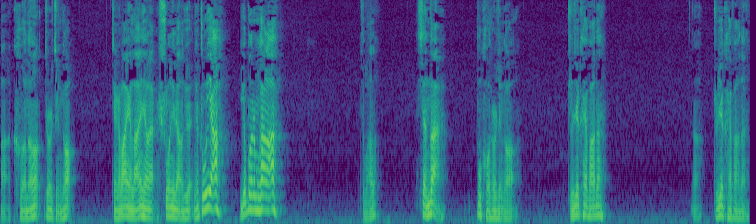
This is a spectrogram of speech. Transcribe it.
啊，可能就是警告。警察把你拦下来，说你两句，你要注意啊，以后不能这么开了啊，就完了。现在不口头警告了，直接开罚单啊，直接开罚单。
